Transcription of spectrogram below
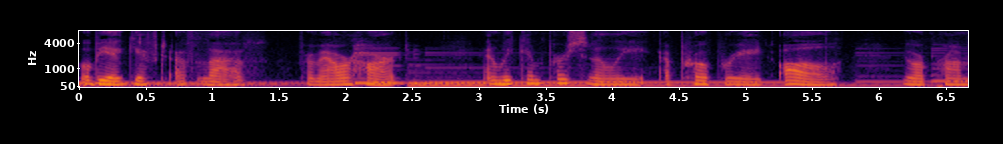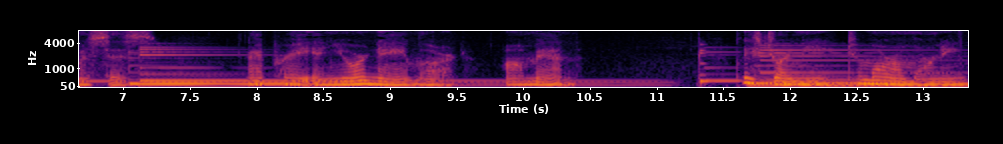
will be a gift of love from our heart, and we can personally appropriate all your promises. I pray in your name, Lord. Amen. Please join me tomorrow morning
